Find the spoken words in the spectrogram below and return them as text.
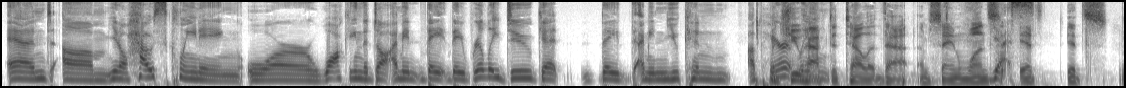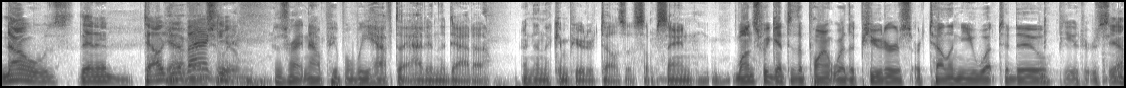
and, um, you know, house cleaning or walking the dog. I mean, they, they really do get, they, I mean, you can apparently. but you have to tell it that i'm saying once Yes. it, it's Knows, then it tells you to eventually. vacuum. Because right now, people, we have to add in the data, and then the computer tells us. I'm saying once we get to the point where the computers are telling you what to do, Computers, yeah.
